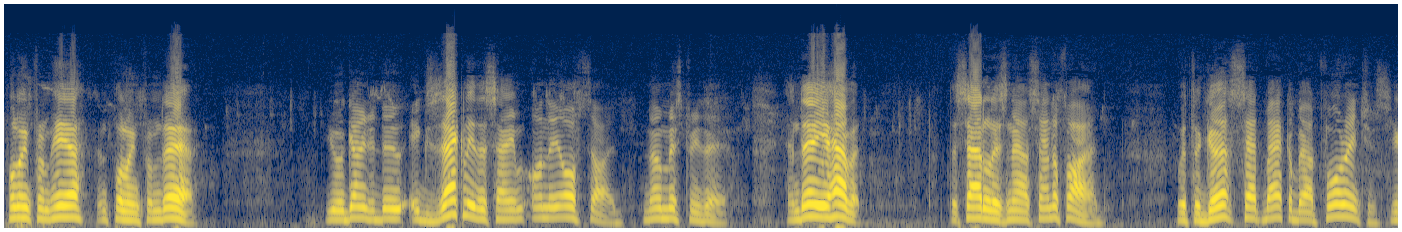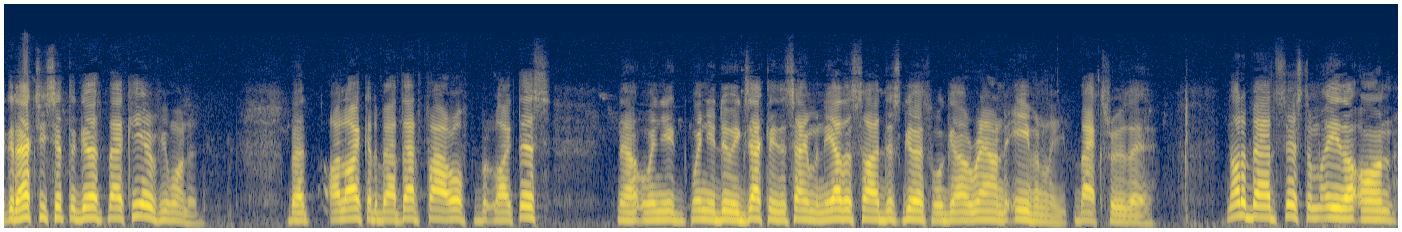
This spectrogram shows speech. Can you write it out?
pulling from here and pulling from there. You are going to do exactly the same on the off side. No mystery there. And there you have it. The saddle is now center fired with the girth set back about four inches. You could actually set the girth back here if you wanted. But I like it about that far off but like this. Now when you, when you do exactly the same on the other side, this girth will go around evenly back through there. Not a bad system either on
